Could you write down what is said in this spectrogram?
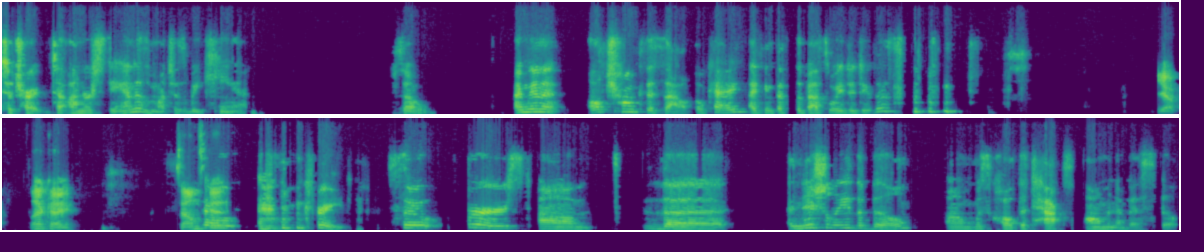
to try to understand as much as we can. So I'm gonna I'll chunk this out, okay? I think that's the best way to do this. yep. Okay. Sounds so, good. great. So first, um, the initially the bill um, was called the tax omnibus bill,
